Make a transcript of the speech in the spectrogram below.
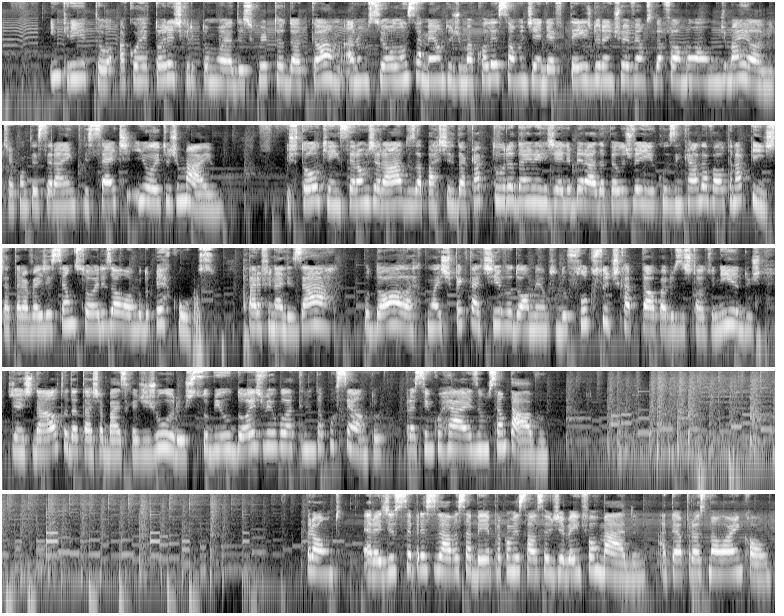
Em cripto, a corretora de criptomoedas Crypto.com anunciou o lançamento de uma coleção de NFTs durante o evento da Fórmula 1 de Miami, que acontecerá entre 7 e 8 de maio. Os tokens serão gerados a partir da captura da energia liberada pelos veículos em cada volta na pista, através de sensores ao longo do percurso. Para finalizar, o dólar, com a expectativa do aumento do fluxo de capital para os Estados Unidos, diante da alta da taxa básica de juros, subiu 2,30% para R$ 5,01. Pronto, era disso que você precisava saber para começar o seu dia bem informado. Até a próxima Warren Call.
